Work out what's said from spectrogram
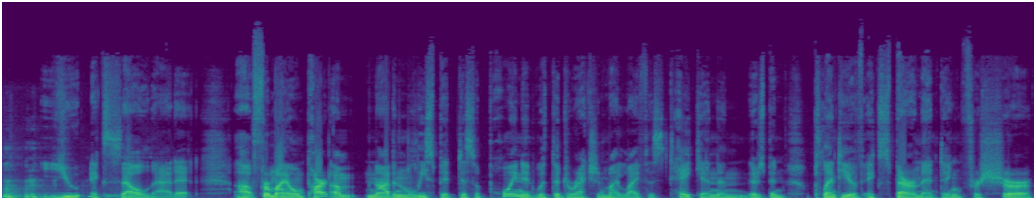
you excelled at it. Uh, for my own part, I'm not in the least bit disappointed with the direction my life has taken, and there's been plenty of experimenting for sure.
